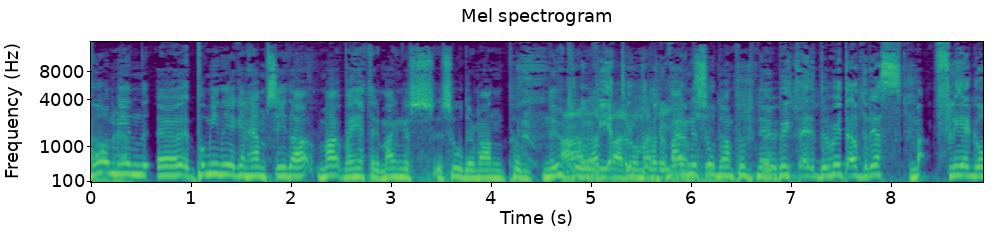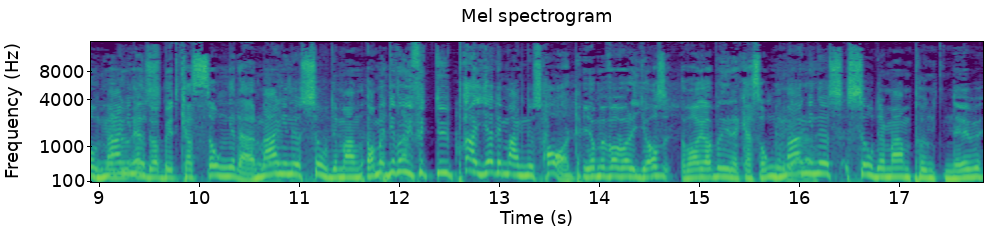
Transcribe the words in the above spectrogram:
På min, eh, på min egen hemsida, ma, vad heter det, magnussoderman.nu Ja, tror jag. vet inte vad du- Magnussoderman.nu. Du har bytt, du har bytt adress Ma- fler gånger Magnus- än du har bytt kalsonger där. Magnus Soderman. Ja, men det var ju för att du pajade Magnus Hard. Ja men vad var det jag, vad har jag med dina kalsonger? Magnussoderman.nu.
